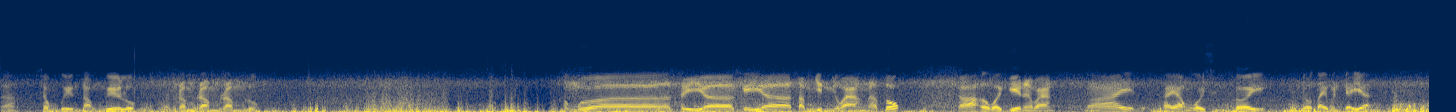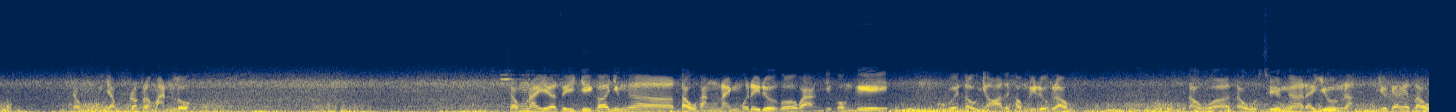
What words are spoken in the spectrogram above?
Đó, sóng biển động ghê luôn, rầm rầm rầm luôn. Không mưa thì cái tầm nhìn các bạn nó tốt. Đó, ở ngoài kia nè bạn. Đấy, thấy không ngồi khơi chỗ tay mình trị á. Sóng dập rất là mạnh luôn. Sóng này à, thì chỉ có những à, tàu hạng nặng mới đi được thôi các bạn, chứ còn ghe với tàu nhỏ thì không đi được đâu. Tàu à, tàu xuyên đại dương đó, như các cái tàu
